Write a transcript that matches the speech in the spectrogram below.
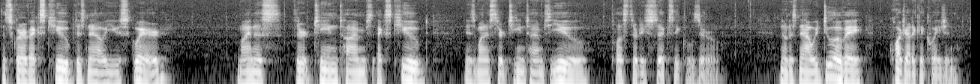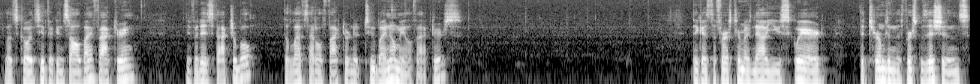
the square of x cubed is now u squared, minus 13 times x cubed is minus 13 times u plus 36 equals 0. Notice now we do have a quadratic equation. Let's go and see if it can solve by factoring. If it is factorable, the left side will factor into two binomial factors. Because the first term is now u squared, the terms in the first positions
